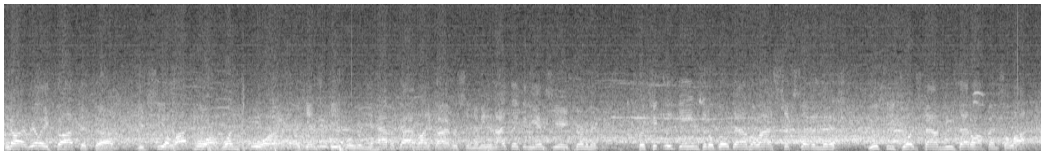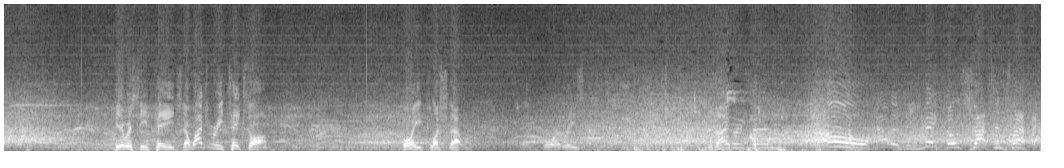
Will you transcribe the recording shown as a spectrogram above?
You know, I really thought that uh, you'd see a lot more 1-4 against people when you have a guy like Iverson. I mean, and I think in the NCAA tournament, particularly games that'll go down the last six, seven minutes. You'll see Georgetown use that offense a lot. Here we see Page. Now watch where he takes off. Boy, he flushed that one. Four at least. Is Iverson? Oh, how does he make those shots in traffic?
